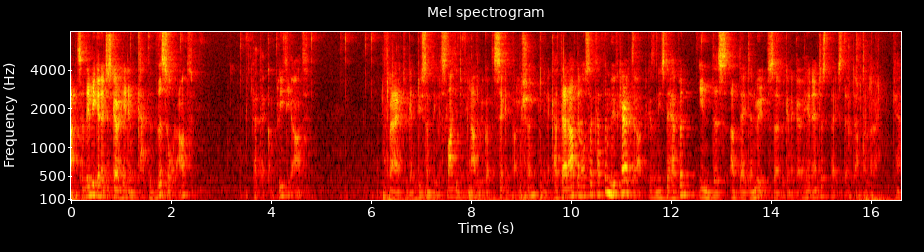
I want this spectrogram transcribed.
Right, so then we're going to just go ahead and cut this all out. Cut that completely out. In fact, we're going to do something slightly different now that we've got the second function. We're going to cut that out and also cut the move character out because it needs to happen in this update and move. So we're going to go ahead and just paste that down below. Okay.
